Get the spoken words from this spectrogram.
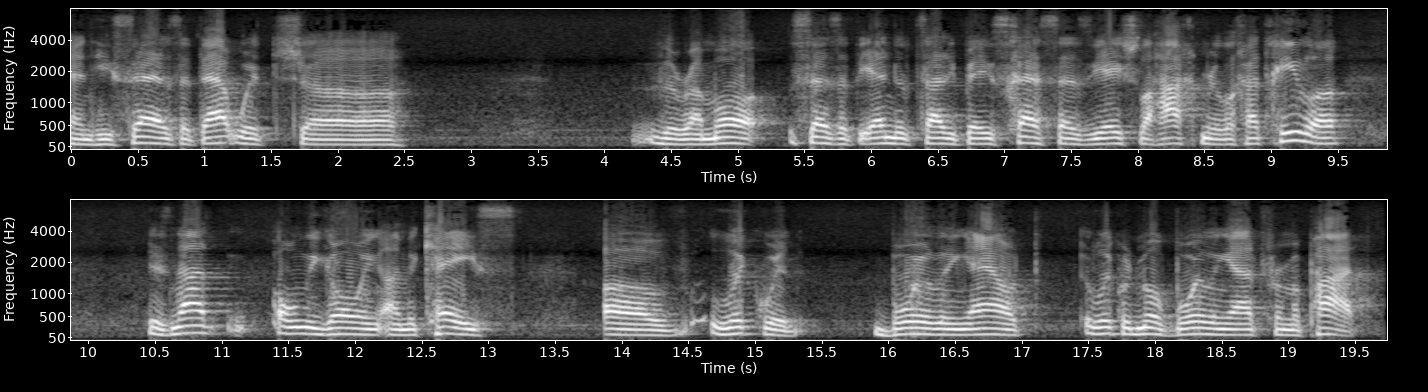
and he says that that which uh, the Ramah says at the end of Tzadik Beis Ches says yesh lahachmir l'chatchila is not only going on the case of liquid boiling out, liquid milk boiling out from a pot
